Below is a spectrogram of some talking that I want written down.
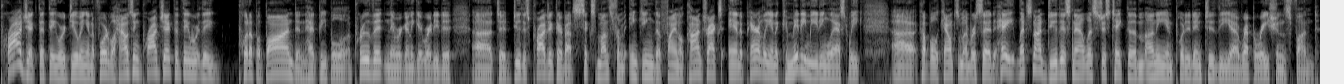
project that they were doing, an affordable housing project that they were they put up a bond and had people approve it, and they were going to get ready to uh, to do this project. They're about six months from inking the final contracts, and apparently in a committee meeting last week, uh, a couple of council members said, "Hey, let's not do this now. Let's just take the money and put it into the uh, reparations fund."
